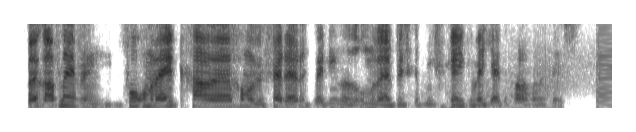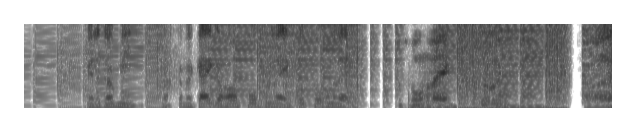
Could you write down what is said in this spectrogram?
Leuke aflevering. Volgende week gaan we, gaan we weer verder. Ik weet niet wat het onderwerp is. Ik heb niet gekeken. Weet jij toevallig wat het is? Ik weet het ook niet. We kijken gewoon volgende week. Tot volgende week. Tot volgende week. Doei. Hoi.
